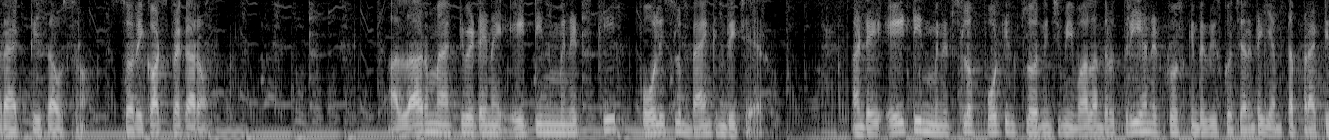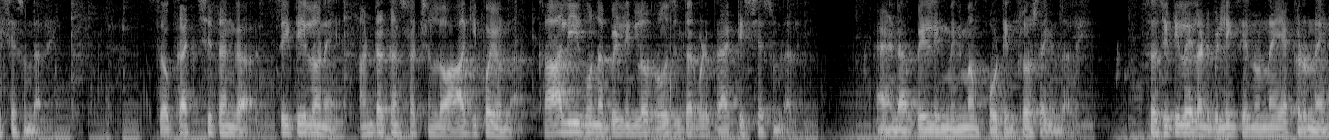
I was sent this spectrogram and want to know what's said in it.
ప్రాక్టీస్ అవసరం. సో రికార్డ్స్ ప్రకారం అలారం యాక్టివేట్ అయిన ఎయిటీన్ మినిట్స్కి పోలీసులు బ్యాంక్ని రీచ్ అయ్యారు. అంటే ఎయిటీన్ మినిట్స్లో ఫోర్టీన్త్ ఫ్లోర్ నుంచి మీ వాళ్ళందరూ త్రీ హండ్రెడ్ క్రోర్స్ కిందకి తీసుకొచ్చారంటే ఎంత ప్రాక్టీస్ చేసి ఉండాలి సో ఖచ్చితంగా సిటీలోనే అండర్ కన్స్ట్రక్షన్లో ఆగిపోయి ఉన్న ఖాళీగా ఉన్న బిల్డింగ్లో రోజుల తరబడి ప్రాక్టీస్ చేసి ఉండాలి అండ్ ఆ బిల్డింగ్ మినిమం ఫోర్టీన్ ఫ్లోర్స్ అయి ఉండాలి. సో సిటీలో ఇలాంటి బిల్డింగ్స్ ఎన్ని ఉన్నాయి ఎక్కడున్నాయి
